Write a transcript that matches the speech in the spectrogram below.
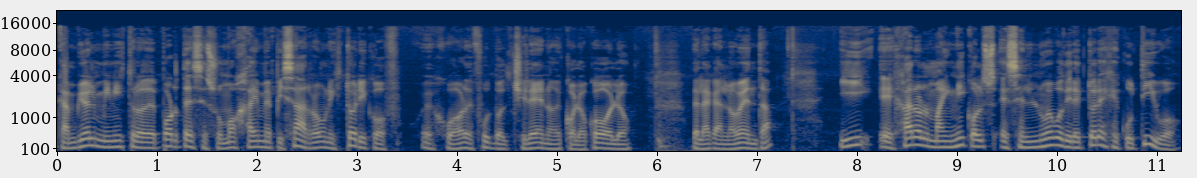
cambió el ministro de Deportes, se sumó Jaime Pizarro, un histórico eh, jugador de fútbol chileno, de Colo Colo, de la del 90. Y eh, Harold Mike Nichols es el nuevo director ejecutivo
